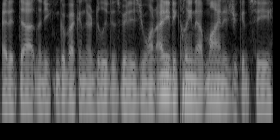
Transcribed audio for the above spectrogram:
edit that, and then you can go back in there and delete as many as you want. I need to clean up mine, as you can see.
